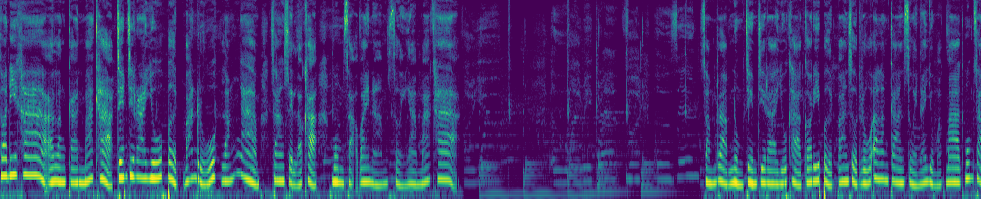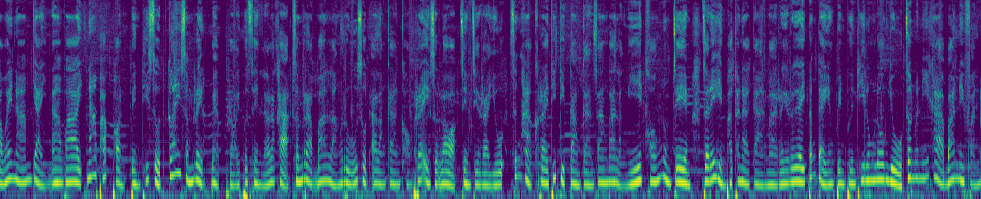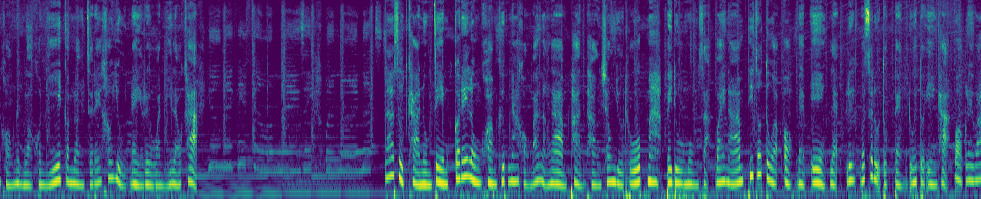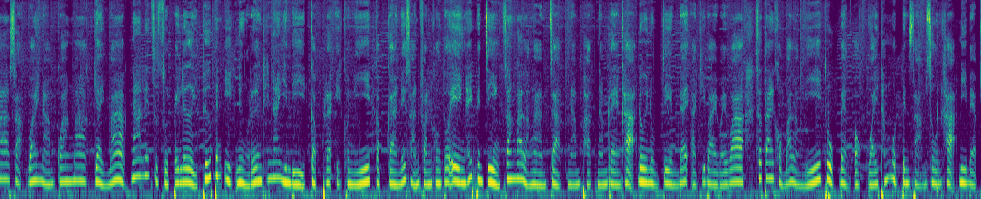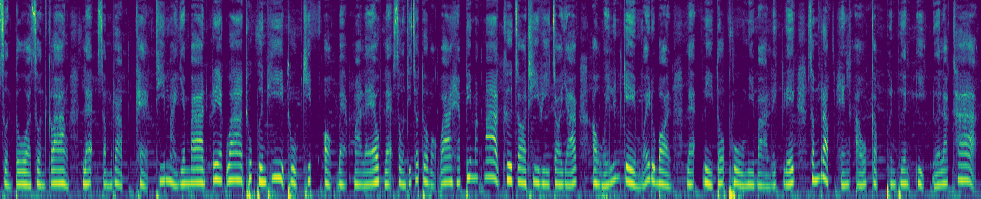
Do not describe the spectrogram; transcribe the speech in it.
สวัสดีค่ะ อลังการมากค่ะ เจมจิรายุเปิดบ้านหรูหลังงาม สร้างเสร็จแล้วค่ะ มุมสระว่ายน้ำสวยงามมากค่ะ สำหรับหนุ่มเจมส์จิรายุค่ะ ก็ได้เปิดบ้านสุดหรูอลังการสวยน่าอยู่มากๆ มุมสระว่ายน้ำใหญ่หน่าว่ายหน่าพักผ่อนเป็นที่สุดใกล้สำเร็จแบบร้อยเปอร์เซ็นต์แล้วล่ะค่ะสำหรับบ้านหลังหรูสุดอลังการของพระเอกสุดหล่อเจมส์จิรายุ ซึ่งหากใครที่ติดตามการสร้างบ้านหลังนี้ของหนุ่มเจมส์จะได้เห็นพัฒนาการมาเรื่อยๆ ตั้งแต่ยังเป็นพื้นที่โล่งๆอยู่ จนวันนี้ค่ะ บ้านในฝันของหนุ่มหล่อคนนี้กำลังจะได้เข้าอยู่ในเร็ววันนี้แล้วค่ะ ล่าสุดค่ะหนุ่มเจมส์ก็ได้ลงความคืบหน้าของบ้านหลังงาม ผ่านทางช่อง YouTube มาไปดูมุมสระว่ายน้ำที่เจ้าตัวออกแบบเอง และเลือกวัสดุตกแต่งด้วยตัวเองค่ะ บอกเลยว่าสระว่ายน้ำกว้างมาก ใหญ่มาก น่าเล่นสุดๆ ไปเลย ถือเป็นอีกหนึ่งเรื่องที่น่ายินดี กับพระเอกคนนี้กับการได้สารฝันของตัวเองให้เป็นจริง สร้างบ้านหลังงามจากน้ำพักน้ำแรงค่ะ โดยหนุ่มเจมส์ได้อธิบายไว้ว่าสไตล์ของบ้านหลังนี้ถูกแบ่งออกไว้ทั้งหมดเป็น 3 โซนค่ะ มีแบบส่วนตัว ส่วนกลาง และสำหรับแขกที่มาเยี่ยมบ้าน เรียกว่าทุกพื้นที่ถูกคิดออกแบบมาแล้ว และโซนที่เจ้าตัวบอกว่าแฮปปี้มาก ๆ คือจอทีวีจอยักษ์ เอาไว้เล่นเกม ไว้ดูบอล และมีโต๊ะพูมีบาร์เล็ก ๆสำหรับแฮงเอาท์กับเพื่อน ๆ อีกด้วยล่ะค่ะ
